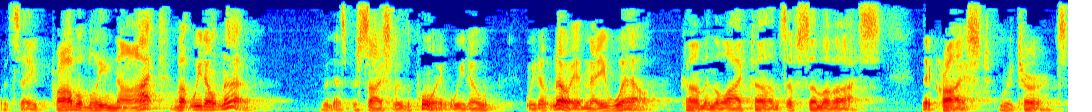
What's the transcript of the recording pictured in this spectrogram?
I would say probably not, but we don't know. But that's precisely the point. We don't, we don't know. It may well come in the lifetimes of some of us that Christ returns.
